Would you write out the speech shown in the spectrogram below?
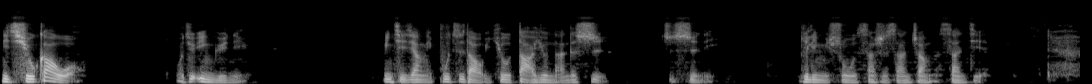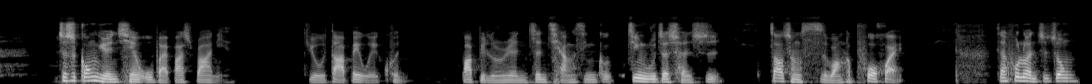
你求告我，我就应允你，并且将你不知道又大又难的事指示你。耶利米书三十三章三节。这是公元前五百八十八年，犹大被围困，巴比伦人正强行进入这城市，造成死亡和破坏。在混乱之中，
